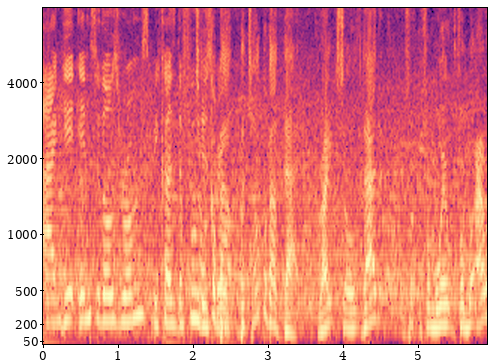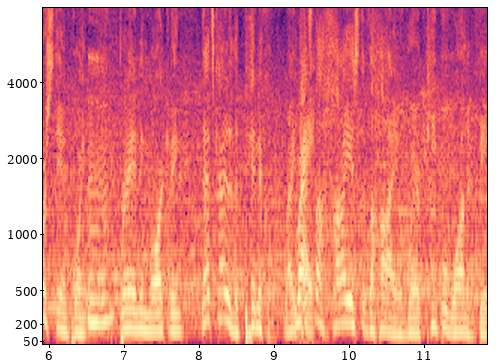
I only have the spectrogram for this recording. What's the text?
I get into those rooms because the food is talk great. But talk about that, right? So that from where from our standpoint, branding, marketing, that's kind of the pinnacle, right? Mm-hmm. Right. That's the highest of the high of where people want to be,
